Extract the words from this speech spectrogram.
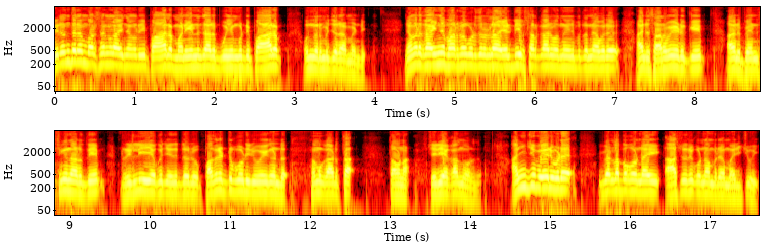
നിരന്തരം വർഷങ്ങളായി ഞങ്ങൾ ഈ പാലം മണിയണ്ണച്ചാൽ പൂയംകുട്ടി പാലം ഒന്ന് നിർമ്മിച്ചു തരാൻ വേണ്ടി. ഞങ്ങളുടെ കഴിഞ്ഞ ഭരണകൂടത്തിലുള്ള എൽ ഡി എഫ് സർക്കാർ വന്നു കഴിഞ്ഞപ്പോൾ തന്നെ അവർ അതിന്റെ സർവേ എടുക്കുകയും അതിന് ഫെൻസിങ് നടത്തുകയും ഡ്രില്ല് ചെയ്യുകയൊക്കെ ചെയ്തിട്ട് ഒരു പതിനെട്ട് കോടി രൂപയും കൊണ്ട് നമുക്ക് അടുത്ത തവണ ശരിയാക്കാമെന്ന് പറഞ്ഞു. അഞ്ച് പേരിവിടെ വെള്ളപ്പൊക്കം ഉണ്ടായി ആശുപത്രി കൊണ്ടാകുമ്പോൾ പറയാൻ മരിച്ചുപോയി.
